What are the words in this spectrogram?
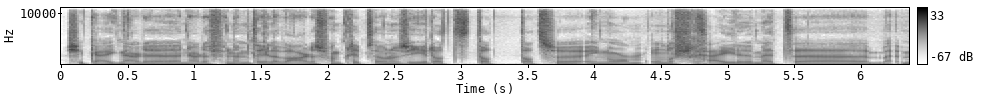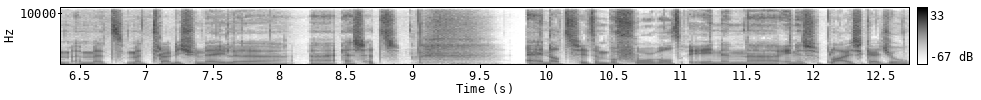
Als je kijkt naar de, naar de fundamentele waardes van crypto, dan zie je dat, dat, dat ze enorm onderscheiden met, met, met traditionele assets. En dat zit hem bijvoorbeeld in een, eh, in een supply schedule.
